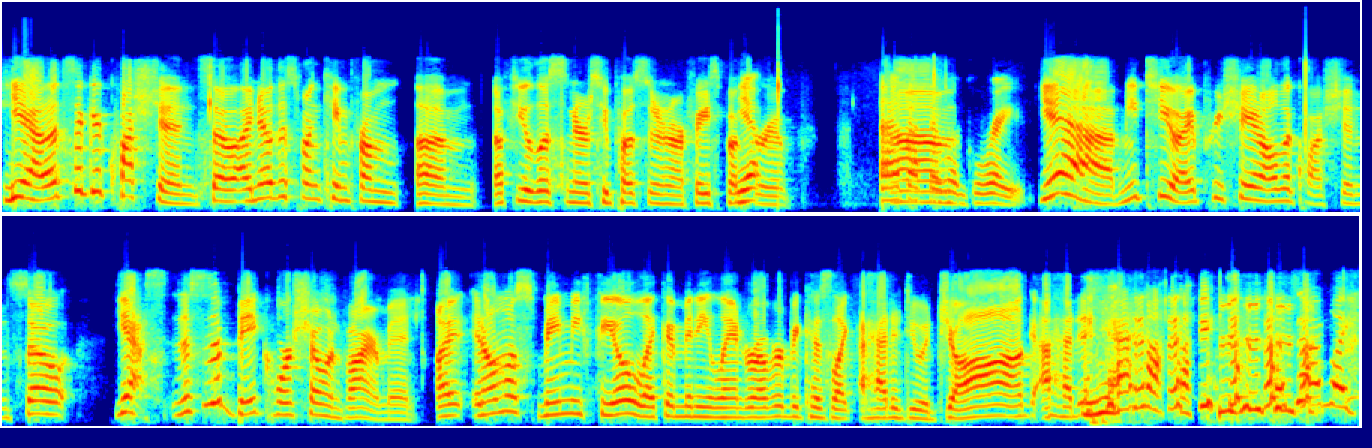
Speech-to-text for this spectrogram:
Yeah, that's a good question. So I know this one came from um, a few listeners who posted in our Facebook Yep. group. I thought Um, they were great. Yeah, me too. I appreciate all the questions. So, yes, this is a big horse show environment. I, it almost made me feel like a mini Land Rover because, like, I had to do a jog. I had to. Yeah. so I'm like,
